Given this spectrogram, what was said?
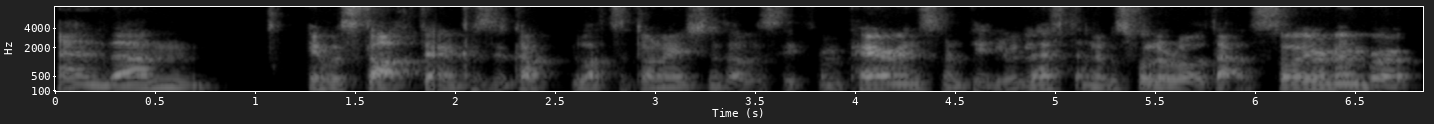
And um, it was stocked then because it got lots of donations, obviously, from parents and people who left, and it was full of Roald Dahls. So I remember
